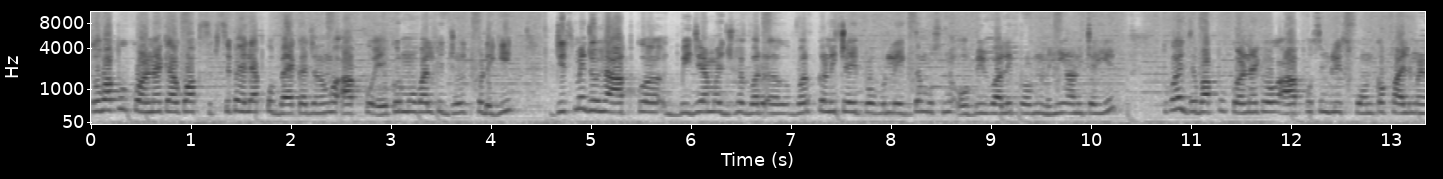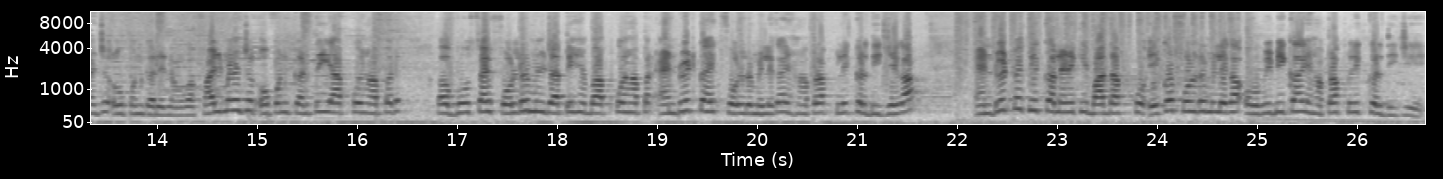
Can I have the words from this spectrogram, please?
तो आपको करना क्या होगा आप सबसे पहले आपको बैक आ जाना आपको एक और मोबाइल की ज़रूरत पड़ेगी, जिसमें जो है आपको बीजेएम जो है वर्क करनी चाहिए प्रॉपरली एकदम, उसमें ओबी वाली प्रॉब्लम नहीं आनी चाहिए। तो गाइस जब आपको करना क्या होगा, आपको सिंपली इस फ़ोन का फ़ाइल मैनेजर ओपन कर लेना होगा। फ़ाइल मैनेजर ओपन करते ही आपको यहाँ पर बहुत सारे फोल्डर मिल जाते हैं। आपको यहाँ पर एंड्रॉयड का एक फ़ोल्डर मिलेगा। यहाँ पर आप क्लिक कर दीजिएगा। एंड्रॉयड पर क्लिक कर लेने के बाद आपको एक और फोल्डर मिलेगा ओ का। यहाँ पर आप क्लिक कर दीजिए।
